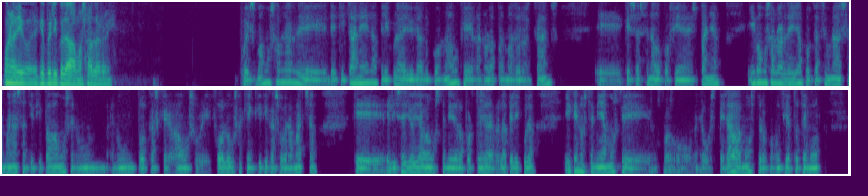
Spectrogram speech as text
Bueno, Diego, ¿de qué película vamos a hablar hoy? Pues vamos a hablar de, de Titane, la película de Julia Ducournau, que ganó la Palma de Oro en Cannes, eh, que se ha estrenado por fin en España. Y vamos a hablar de ella porque hace unas semanas anticipábamos en un, en un podcast que grabábamos sobre Follows, aquí en Crítica sobre la Marcha, que Elisa y yo ya habíamos tenido la oportunidad de ver la película y que nos temíamos que, o, o esperábamos, pero con un cierto temor,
